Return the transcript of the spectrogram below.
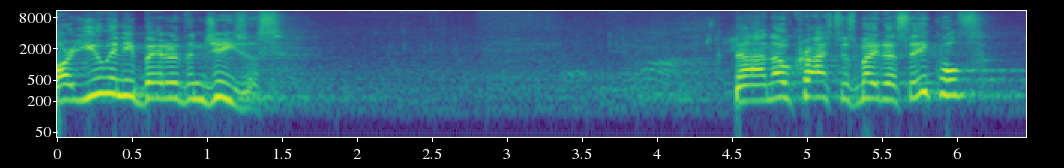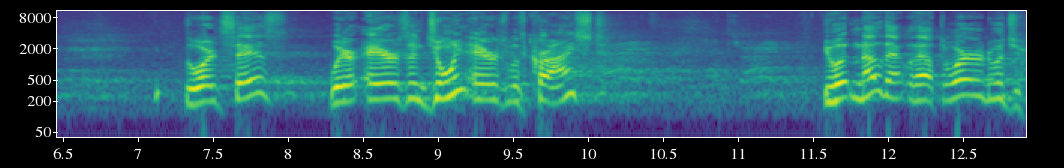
Are you any better than Jesus? Now I know Christ has made us equals. The word says we're heirs and joint heirs with Christ. You wouldn't know that without the word, would you?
